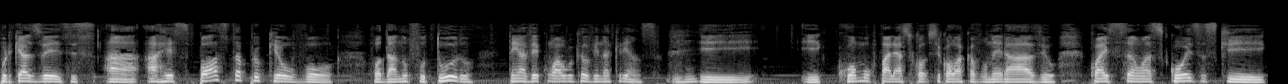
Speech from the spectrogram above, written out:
Porque às vezes a, a resposta para o que eu vou, vou dar no futuro tem a ver com algo que eu vi na criança. Uhum. E, e como o palhaço se coloca vulnerável, quais são as coisas que,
